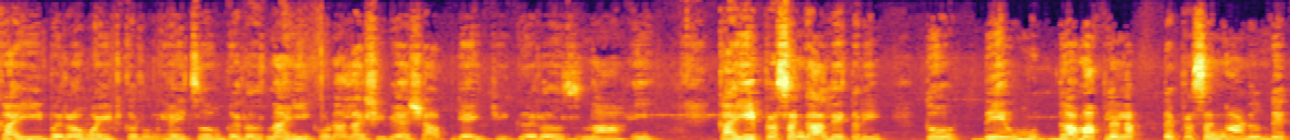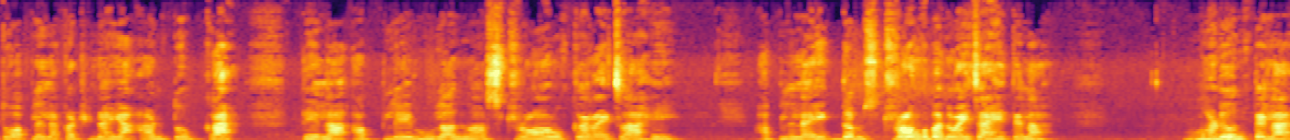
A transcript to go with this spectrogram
काही बरं वाईट करून घ्यायचं गरज नाही. कोणाला शिव्या शाप द्यायची गरज नाही. काही प्रसंग आले तरी तो देव मुद्दाम आपल्याला ते प्रसंग आणून देतो. आपल्याला कठीणाया आणतो. का? त्याला आपले मुलांना स्ट्रॉंग करायचं आहे. आपल्याला एकदम स्ट्रॉंग बनवायचं आहे त्याला. म्हणून त्याला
